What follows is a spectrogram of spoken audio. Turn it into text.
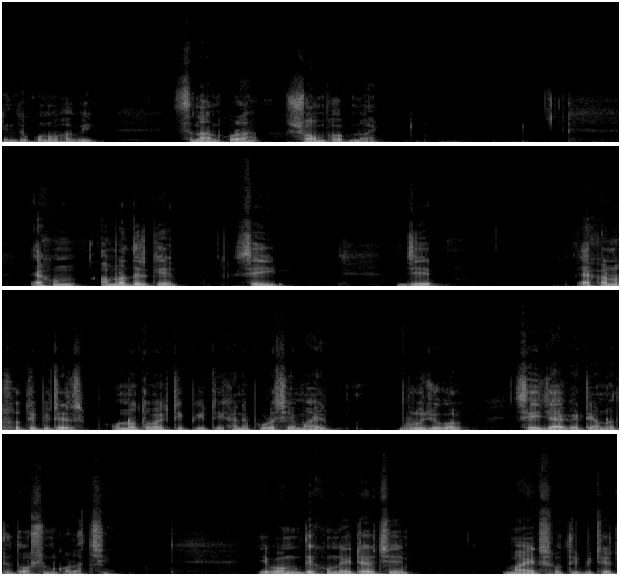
কিন্তু কোনোভাবেই স্নান করা সম্ভব নয়। এখন আপনাদেরকে সেই যে একান্ন সতীপীঠের অন্যতম একটি পীঠ এখানে পড়েছে মায়ের ভুরুযুগল, সেই জায়গাটি আপনাদের দর্শন করাচ্ছি। এবং দেখুন, এটা হচ্ছে মায়ের সতীপীঠের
